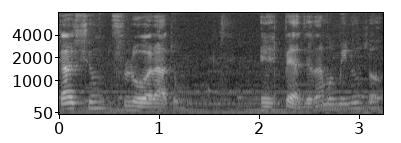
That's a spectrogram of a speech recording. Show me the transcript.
Calcium fluoratum. Eh, espérate, dame un minuto.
